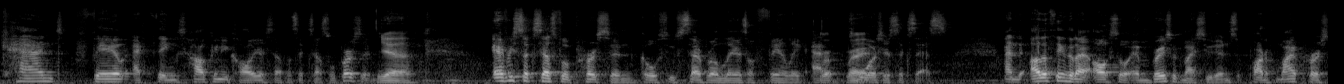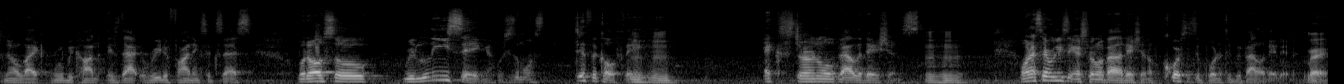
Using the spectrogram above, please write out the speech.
can't fail at things, how can you call yourself a successful person? yeah, Every successful person goes through several layers of failing at, R- right. towards their success. And the other thing that I also embrace with my students, part of my personal like Rubicon, is that redefining success, but also releasing, which is the most difficult thing, Mm-hmm. external validations. When I say releasing external validation, of course it's important to be validated. right.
